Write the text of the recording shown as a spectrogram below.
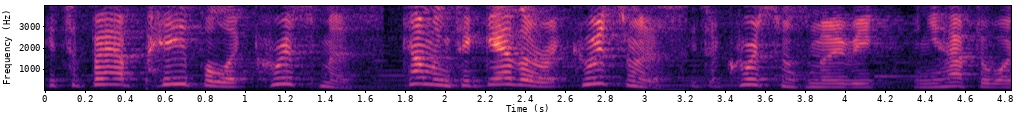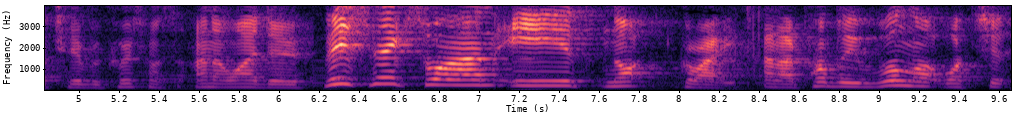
It's about people at Christmas, coming together at Christmas. It's a Christmas movie, and you have to watch it every Christmas. I know I do. This next one is not great, and I probably will not watch it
